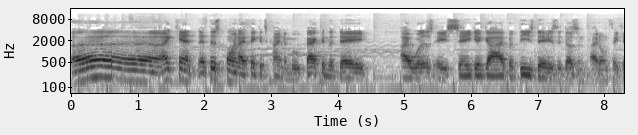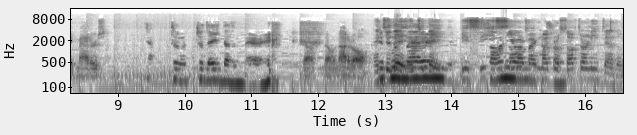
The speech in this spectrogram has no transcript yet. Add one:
Uh, I can't at this point. I think it's kind of moot. Back in the day, I was a Sega guy, but these days it doesn't. I don't think it matters. Yeah, to, today it doesn't matter. No, no, not at all. And It today, and matter today, PC, Sony Sony, or Microsoft. Microsoft. or Nintendo.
